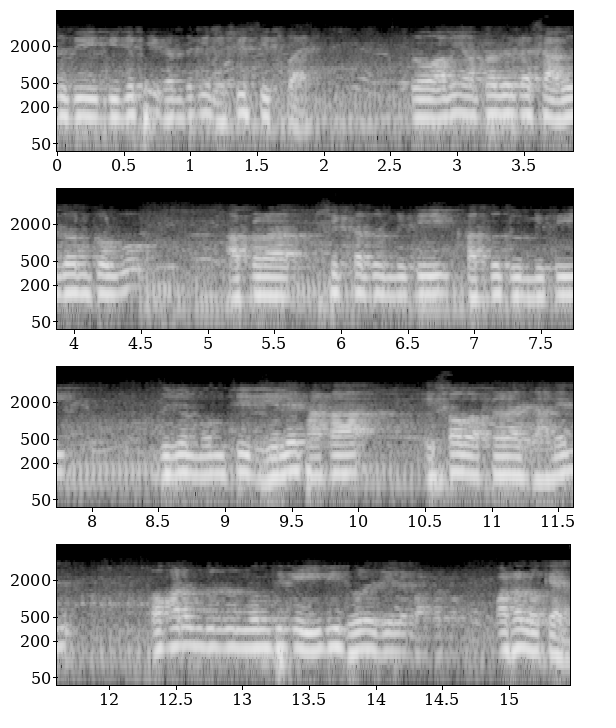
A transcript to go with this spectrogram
যদি বিজেপি এখান থেকে বেশি সিট পায়। তো আমি আপনাদের কাছে আবেদন করব, আপনারা শিক্ষা দুর্নীতি, খাদ্য দুর্নীতি, দুজন মন্ত্রীর জেলে থাকা, এসব আপনারা জানেন। অকারণ দুজন মন্ত্রীকে ইডি ধরে জেলে পাঠানো পাঠালো কেন?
